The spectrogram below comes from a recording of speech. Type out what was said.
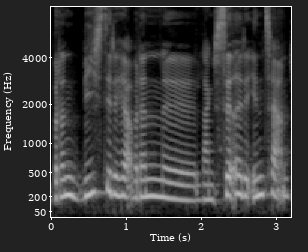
hvordan viste I det her? Hvordan øh, lancerede I det internt?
